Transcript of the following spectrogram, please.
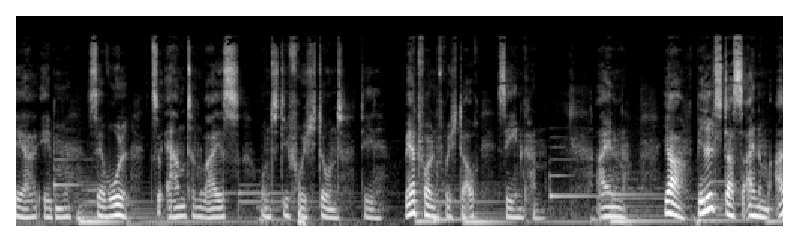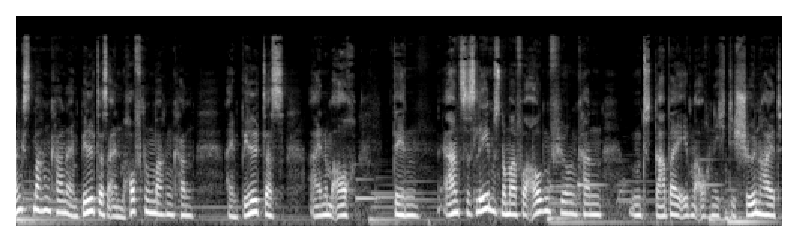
der eben sehr wohl zu ernten weiß und die Früchte und die wertvollen Früchte auch sehen kann. Ein ja, Bild, das einem Angst machen kann, ein Bild, das einem Hoffnung machen kann, ein Bild, das einem auch den Ernst des Lebens nochmal vor Augen führen kann und dabei eben auch nicht die Schönheit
